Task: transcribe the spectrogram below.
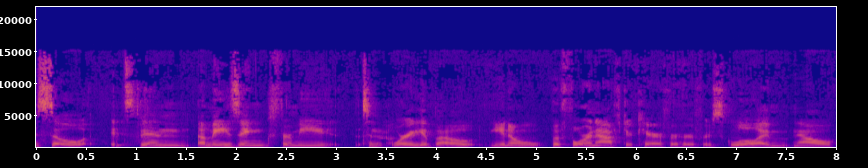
So it's been amazing for me to not worry about, you know, before and after care for her for school. I'm now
